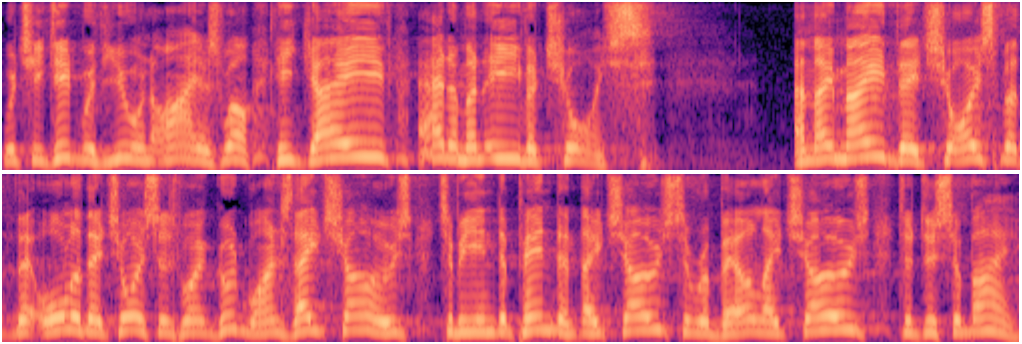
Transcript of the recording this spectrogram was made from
which He did with you and I as well. He gave Adam and Eve a choice. And they made their choice, but the, all of their choices weren't good ones. They chose to be independent. They chose to rebel. They chose to disobey.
